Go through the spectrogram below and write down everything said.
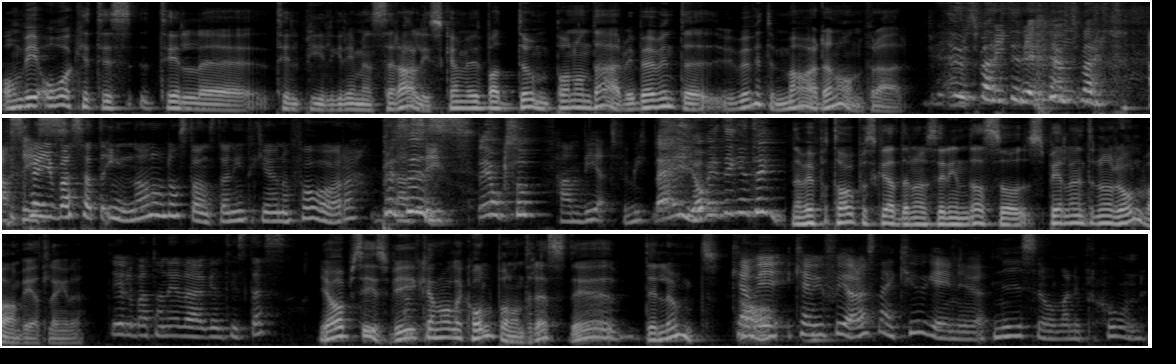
om vi åker till, till, eh, till pilgrimen Serali så kan vi bara dumpa honom där. Vi behöver inte, vi behöver inte mörda någon för det här. Utmärkt idé, utmärkt! Assis, kan ju bara sätta in honom någonstans där han inte kan göra någon fara. Assis. Det också! han vet för mycket. Nej, jag vet ingenting! När vi får tag på skräddaren och Serinda så spelar det inte någon roll vad han vet längre. Det gäller bara att han är i vägen tills dess. Ja, precis. Vi kan hålla koll på honom till dess. Det, är- det är lugnt. Kan, ja. vi, kan vi få göra en sån här kul grej nu, att ni slår manipulation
